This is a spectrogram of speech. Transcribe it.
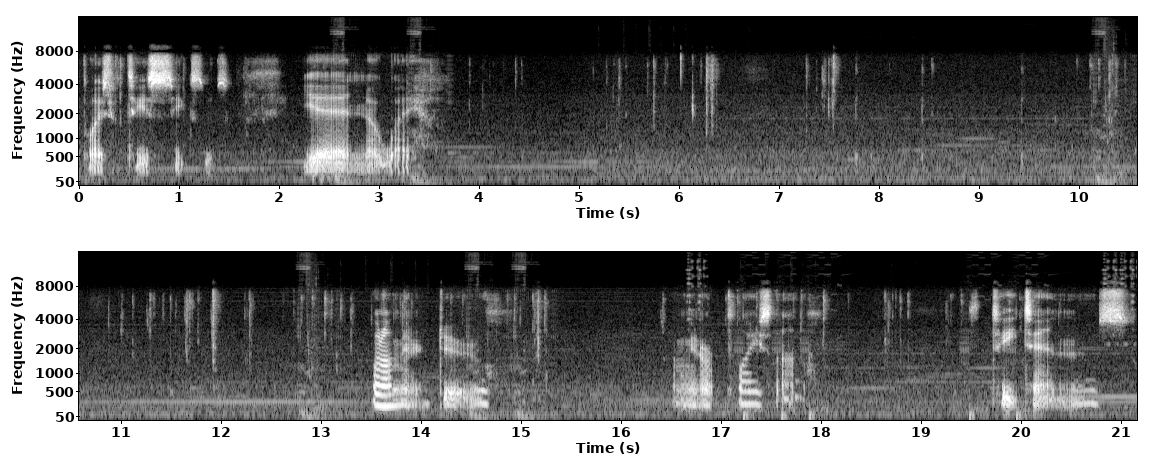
Replaced with tier 6s. Yeah, no way. What I'm gonna do, I'm gonna replace that. T10s.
